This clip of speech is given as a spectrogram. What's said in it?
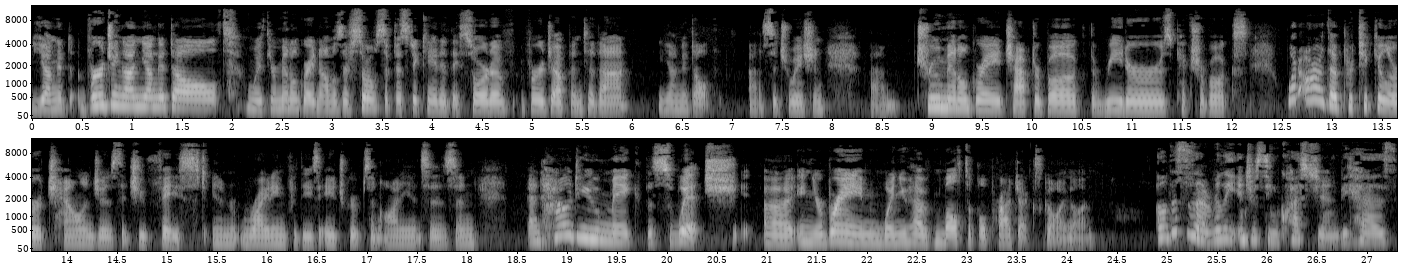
young, verging on young adult with your middle grade novels. They're so sophisticated; they sort of verge up into that young adult uh, situation. Um, true middle grade chapter book, the readers, picture books. What are the particular challenges that you've faced in writing for these age groups and audiences, and and how do you make the switch uh, in your brain when you have multiple projects going on? Oh, this is a really interesting question because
